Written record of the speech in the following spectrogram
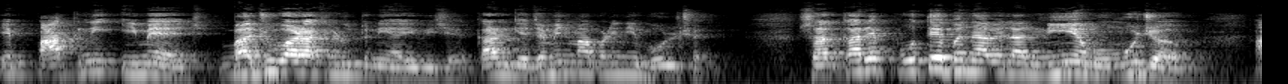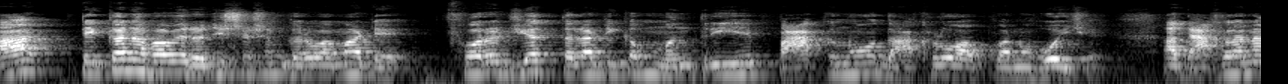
એ પાકની ઇમેજ બાજુવાળા ખેડૂતની આવી છે. કારણ કે જમીન માપણીની ભૂલ છે. સરકારે પોતે બનાવેલા નિયમો મુજબ આ ટેકાના ભાવે રજીસ્ટ્રેશન કરવા માટે ફરજિયાત તલાટીકમ મંત્રીએ પાકનો દાખલો આપવાનો હોય છે. આ દાખલાના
